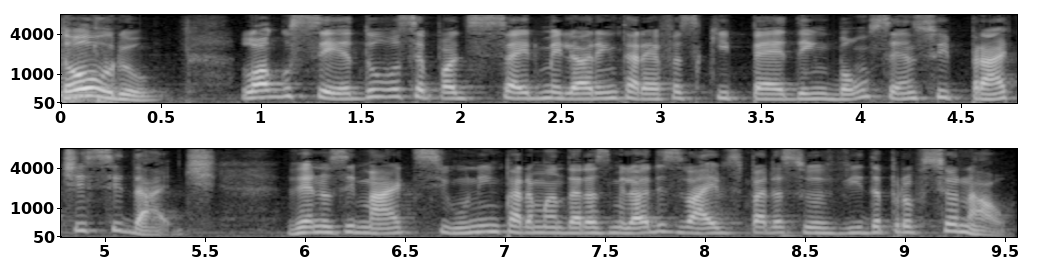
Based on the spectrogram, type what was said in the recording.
Touro. Logo cedo, você pode sair melhor em tarefas que pedem bom senso e praticidade. Vênus e Marte se unem para mandar as melhores vibes para a sua vida profissional.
